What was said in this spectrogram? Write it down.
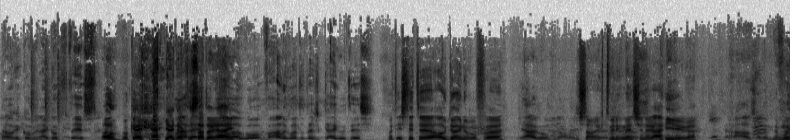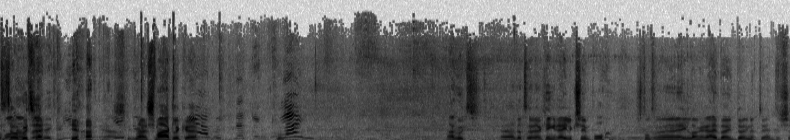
Nou, ik kom hier eigenlijk ook voor het eerst. Oh, oké. Okay. Jij dacht, er staat een rij. Ik heb wel verhalen gehoord dat deze goed is. Wat is dit, uh, oh, Deuner? Of, uh... Ja, gewoon van alles. Er staan echt twintig mensen in een rij hier. Uh. Ja, dan moet het wel goed zijn. Ja. ja. Nou, smakelijk. Nou goed, dat ging redelijk simpel. Stond een hele lange rij bij een Deuner-tent. Dus,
